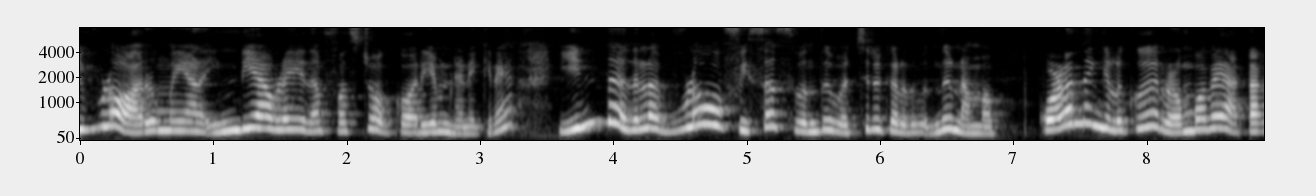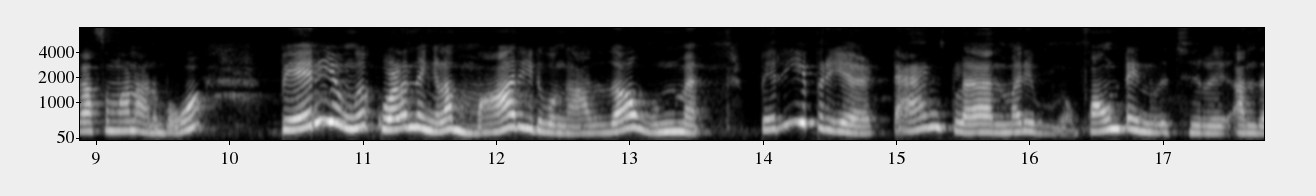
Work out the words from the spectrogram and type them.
இவ்வளோ அருமையான இந்தியாவிலேயே தான் ஃபஸ்ட்டு அக்வாரியம் நினைக்கிறேன். இந்த இதில் இவ்வளோ ஃபிஷஸ் வந்து வச்சுருக்கிறது வந்து நம்ம குழந்தைங்களுக்கு ரொம்பவே அட்டகாசமான அனுபவம். பெரியவங்க குழந்தைங்களாம் மாறிடுவாங்க. அதுதான் உண்மை. பெரிய பெரிய டேங்க்கில் அந்த மாதிரி ஃபவுண்டைன் வச்சிரு அந்த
